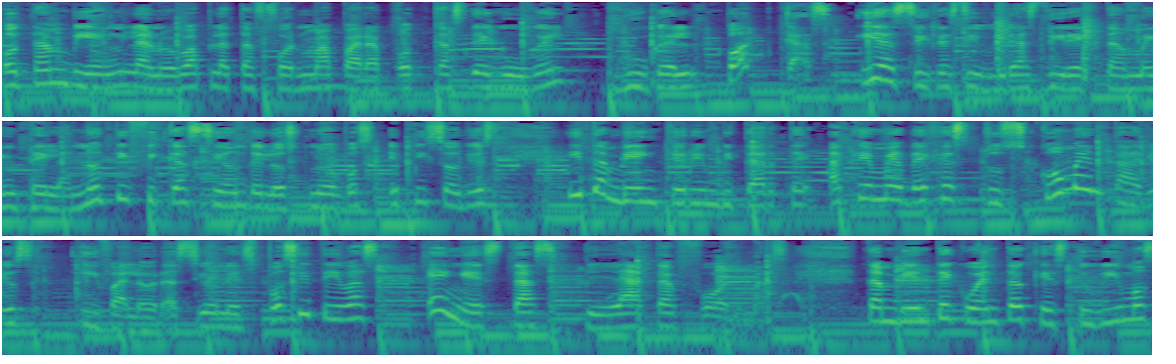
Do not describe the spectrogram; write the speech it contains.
o también la nueva plataforma para podcast de Google, Google Podcast. Y así recibirás directamente la notificación de los nuevos episodios y también quiero invitarte a que me dejes tus comentarios y valoraciones positivas en estas plataformas. También te cuento que estuvimos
